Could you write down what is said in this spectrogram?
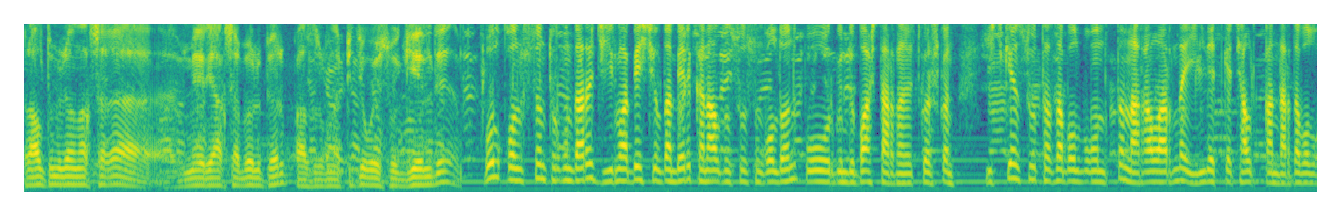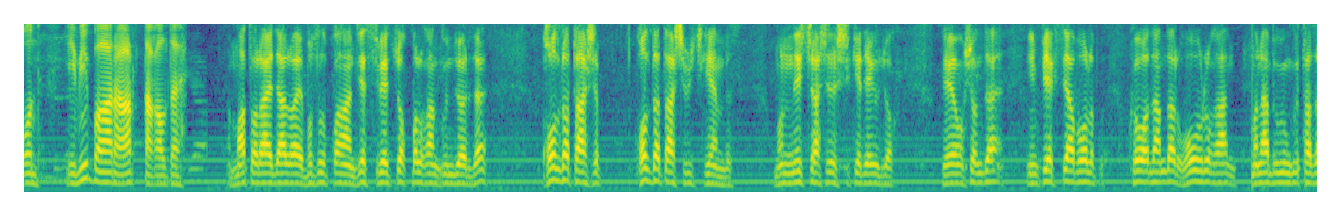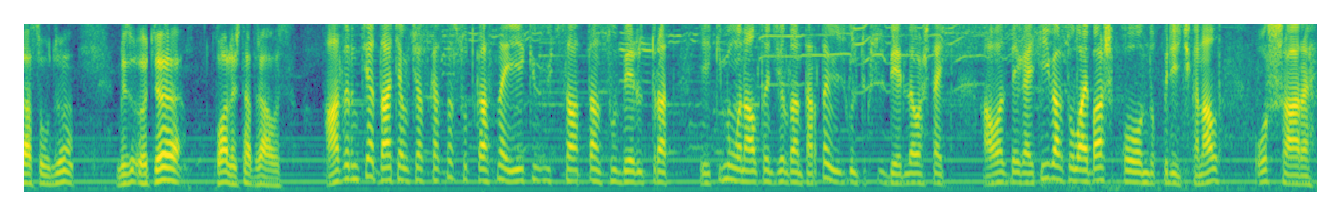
бир алты миллион акчага мэрия акча бөлүп берип азыр мына питьевой суу келди Бул конуштун тургундары 25 жылдан бери каналдын суусун колдонуп, оор күндү баштарынан өткөрүшкөн. Ичкен суу таза болбогондуктан араларында илдетке чалдыккандар да болгон. Эми баары артта калды. мотор айдалбай бузулуп калган же свет жок болгон күндөрдө колдо ташып колдо ташып ичкенбиз мунун эч жашырыш кереги жок Э, ошондо инфекция болуп көп адамдар ооруган мына бүгүнкү таза сууну биз өтө кубанычта турабыз Азырынча дача участкасына суткасына 2-3 сааттан суу берилип турат. 2016 жылдан тарта үзгүлтүксүз бериле баштайт. Авазбек Айтиев, Акжол Айбашев, Коомдук биринчи канал, Ош шаары.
